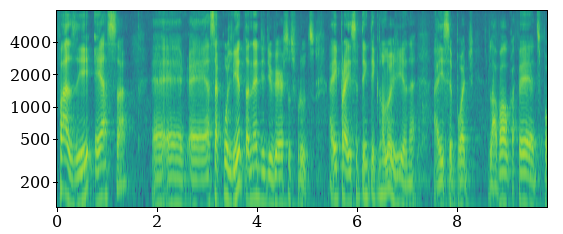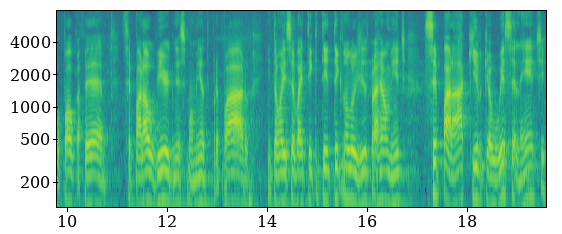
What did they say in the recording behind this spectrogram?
fazer essa é, é, é essa colheita né, de diversos frutos. Aí para isso você tem tecnologia, né? Aí você pode lavar o café, despolpar o café, separar o verde nesse momento, preparo. Então aí você vai ter que ter tecnologias para realmente separar aquilo que é o excelente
